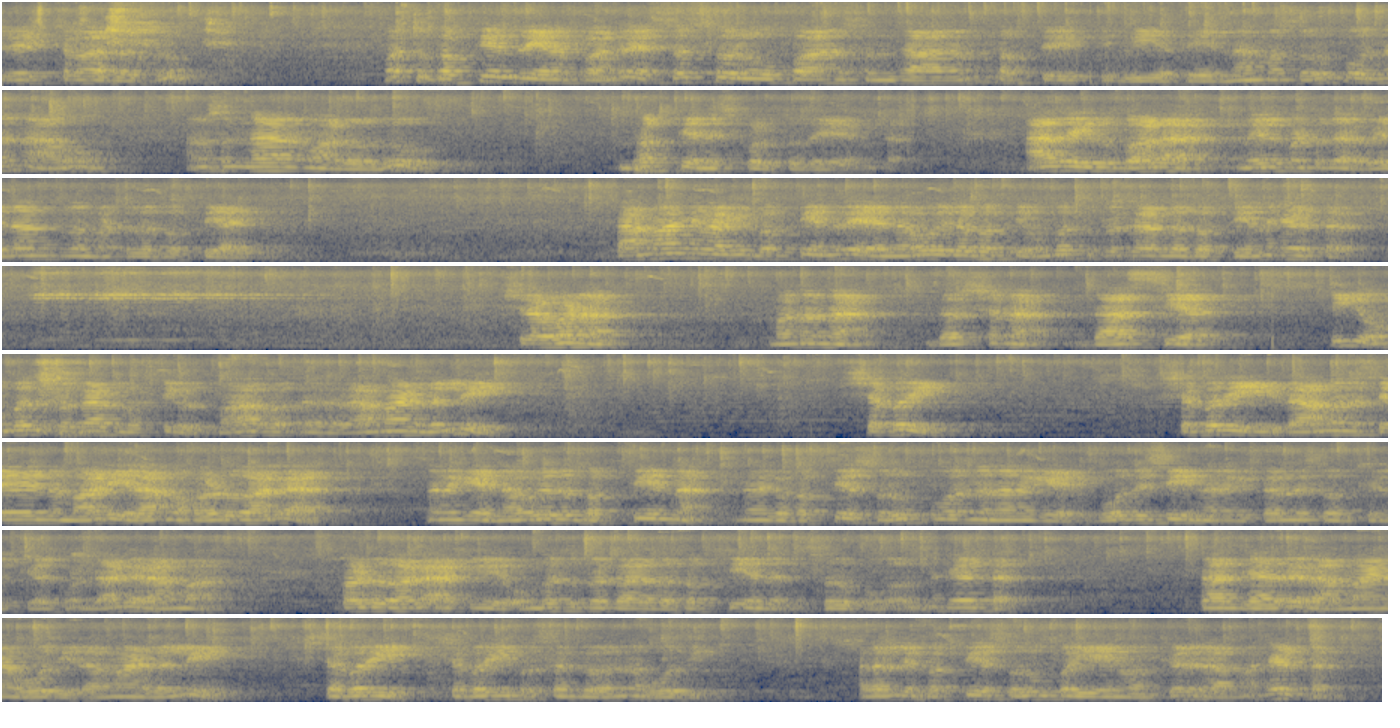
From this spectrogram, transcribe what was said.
ಶ್ರೇಷ್ಠವಾದದ್ದು ಮತ್ತು ಭಕ್ತಿ ಅಂದರೆ ಏನಪ್ಪ ಅಂದರೆ ಸತ್ಸ್ವರೂಪಾನುಸಂಧಾನ ಭಕ್ತಿ ಕ್ರಿಯತೆ ನಮ್ಮ ಸ್ವರೂಪವನ್ನು ನಾವು ಅನುಸಂಧಾನ ಮಾಡೋದು ಭಕ್ತಿ ಅನ್ನಿಸ್ಕೊಳ್ತದೆ ಅಂತ. ಆದರೆ ಇದು ಬಹಳ ಮೇಲ್ಮಟ್ಟದ, ವೇದಾಂತದ ಮಟ್ಟದ ಭಕ್ತಿ ಆಯಿತು. ಸಾಮಾನ್ಯವಾಗಿ ಭಕ್ತಿ ಅಂದರೆ ನವವಿಧ ಭಕ್ತಿ, ಒಂಬತ್ತು ಪ್ರಕಾರದ ಭಕ್ತಿಯನ್ನು ಹೇಳ್ತಾರೆ. ಶ್ರವಣ, ಮನನ, ದರ್ಶನ, ದಾಸ್ಯ ಹೀಗೆ ಒಂಬತ್ತು ಪ್ರಕಾರದ ಭಕ್ತಿಗಳು ಮಹಾ ರಾಮಾಯಣದಲ್ಲಿ ಶಬರಿ ಶಬರಿ ರಾಮನ ಸೇವೆಯನ್ನು ಮಾಡಿ ರಾಮ ಹೊರಡುವಾಗ ನನಗೆ ನವ್ಯದ ಭಕ್ತಿಯನ್ನು, ನನಗೆ ಭಕ್ತಿಯ ಸ್ವರೂಪವನ್ನು ನನಗೆ ಬೋಧಿಸಿ, ನನಗೆ ಕರುಣಿಸುವಂತ ಹೇಳಿ ಕೇಳ್ಕೊಂಡಾಗ ರಾಮ ಹೊರಡುವಾಗ ಆಕೆಗೆ ಒಂಬತ್ತು ಪ್ರಕಾರದ ಭಕ್ತಿಯ ಸ್ವರೂಪವನ್ನು ಹೇಳ್ತಾರೆ. ಸಾಧ್ಯ ಆದರೆ ರಾಮಾಯಣ ಓದಿ. ರಾಮಾಯಣದಲ್ಲಿ ಶಬರಿ ಶಬರಿ ಪ್ರಸಂಗವನ್ನು ಓದಿ. ಅದರಲ್ಲಿ ಭಕ್ತಿಯ ಸ್ವರೂಪ ಏನು ಅಂತೇಳಿ ರಾಮ ಹೇಳ್ತಾನೆ.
